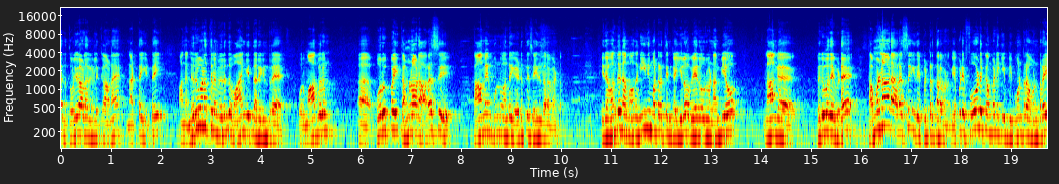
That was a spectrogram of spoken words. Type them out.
அந்த தொழிலாளர்களுக்கான நட்டையிட்டை அந்த நிறுவனத்திடமிருந்து வாங்கி தருகின்ற ஒரு மாபெரும் பொறுப்பை தமிழ்நாடு அரசு தாமே முன் வந்து எடுத்து செய்து தர வேண்டும். இதை வந்து நம்ம வந்து நீதிமன்றத்தின் கையிலோ வேறொருவர் நம்பியோ நாங்கள் பெறுவதை விட தமிழ்நாடு அரசு இதை பெற்றுத்தர வேண்டும். எப்படி ஃபோர்டு கம்பெனிக்கு இப்படி போன்ற ஒன்றை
